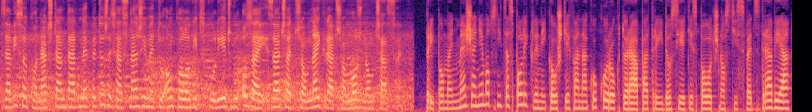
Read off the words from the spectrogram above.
za vysoko nadštandardné, pretože sa snažíme tú onkologickú liečbu ozaj začať čo v najkračom možnom čase. Pripomeňme, že nemocnica s poliklinikou Štefana Kukuru, ktorá patrí do siete spoločnosti Svet zdravia,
